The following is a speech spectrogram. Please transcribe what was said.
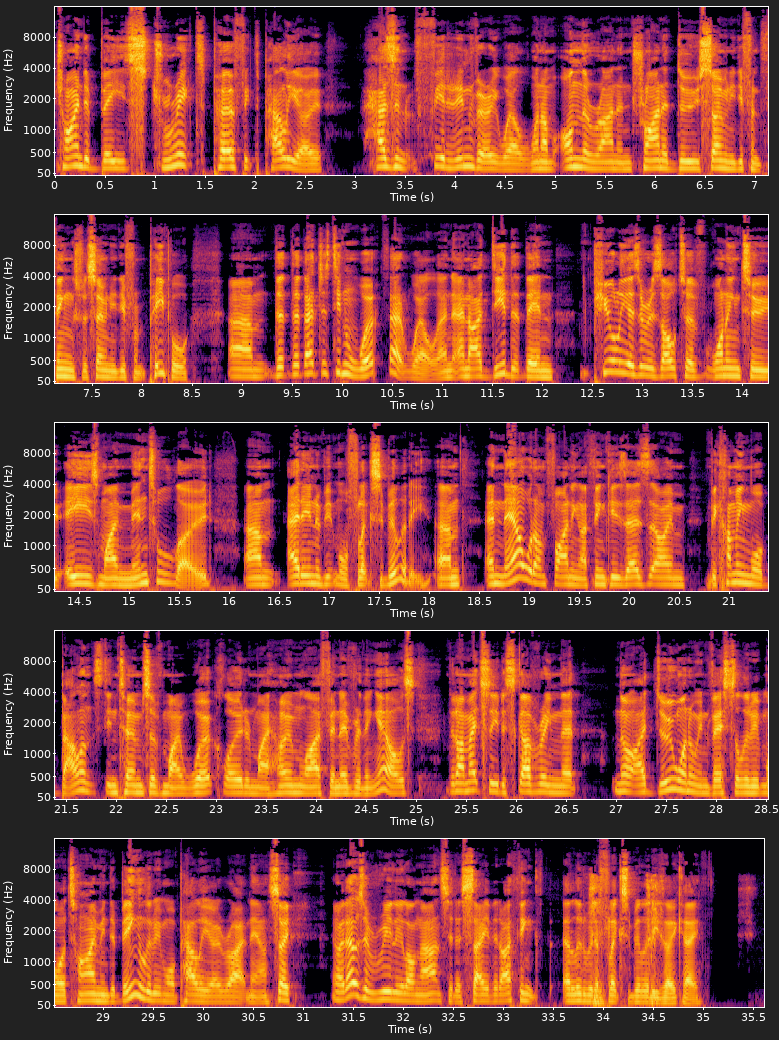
trying to be strict, perfect paleo hasn't fitted in very well when I'm on the run and trying to do so many different things for so many different people. Um, that, that that just didn't work that well, and and I did it then purely as a result of wanting to ease my mental load. Um, add in a bit more flexibility. Um, and now what I'm finding, I think, is as I'm becoming more balanced in terms of my workload and my home life and everything else, that I'm actually discovering that no, I do want to invest a little bit more time into being a little bit more paleo right now. So, anyway, that was a really long answer to say that I think a little bit of flexibility is okay.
